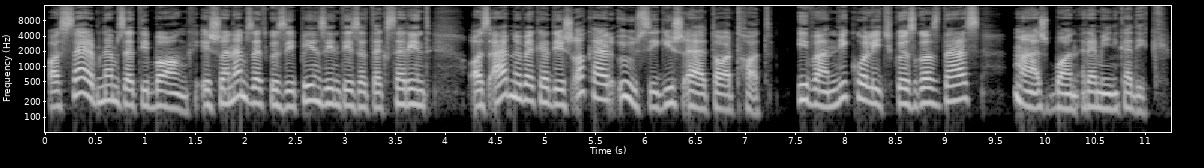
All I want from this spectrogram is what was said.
A Szerb Nemzeti Bank és a nemzetközi pénzintézetek szerint az árnövekedés akár őszig is eltarthat. Iván Nikolics közgazdász másban reménykedik.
